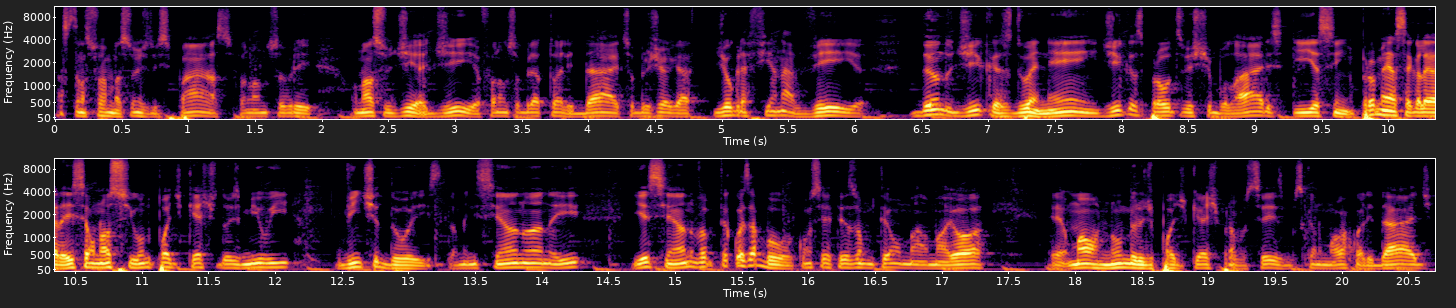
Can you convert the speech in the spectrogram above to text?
as transformações do espaço, falando sobre o nosso dia a dia, falando sobre atualidade, sobre geografia na veia, dando dicas do Enem, dicas para outros vestibulares e assim, promessa, galera, esse é o nosso segundo podcast de 2022. Estamos iniciando o ano aí e esse ano vamos ter coisa boa, com certeza vamos ter uma maior é, um maior número de podcasts para vocês, buscando maior qualidade.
